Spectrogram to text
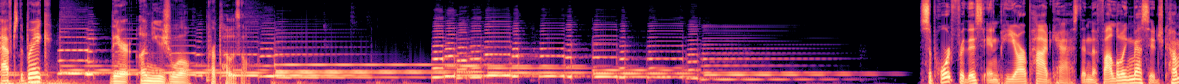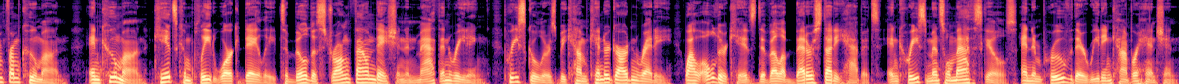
After the break, their unusual proposal. Support for this NPR podcast and the following message come from Kumon. In Kumon, kids complete work daily to build a strong foundation in math and reading. Preschoolers become kindergarten ready, while older kids develop better study habits, increase mental math skills, and improve their reading comprehension.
